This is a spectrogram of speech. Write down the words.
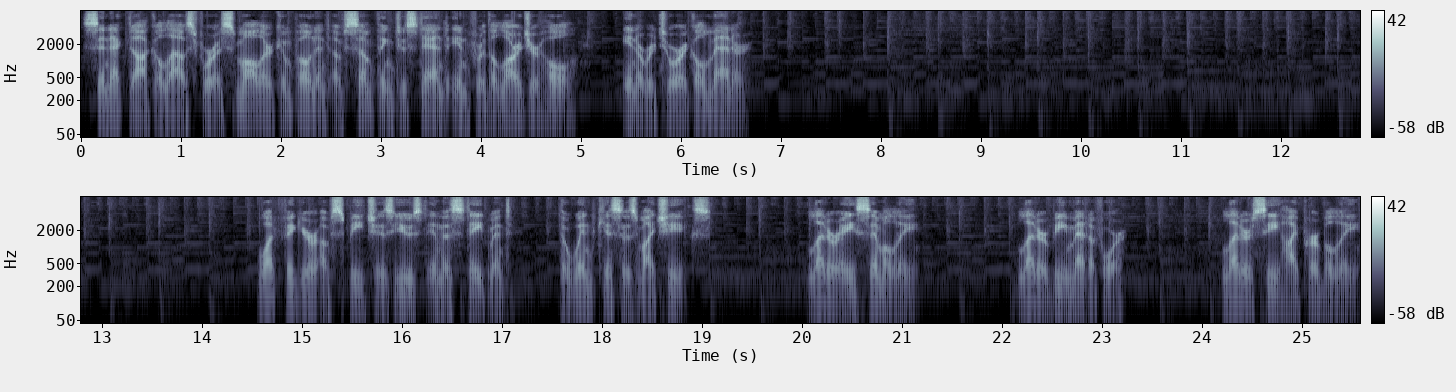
synecdoche allows for a smaller component of something to stand in for the larger whole, in a rhetorical manner. What figure of speech is used in the statement, the wind kisses my cheeks? Letter A simile. Letter B metaphor. Letter C hyperbole.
